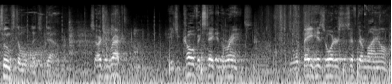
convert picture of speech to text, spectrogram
Tombstone won't let you down. Sergeant Recker, Agent Kovic's taking the reins. You obey his orders as if they're my own.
